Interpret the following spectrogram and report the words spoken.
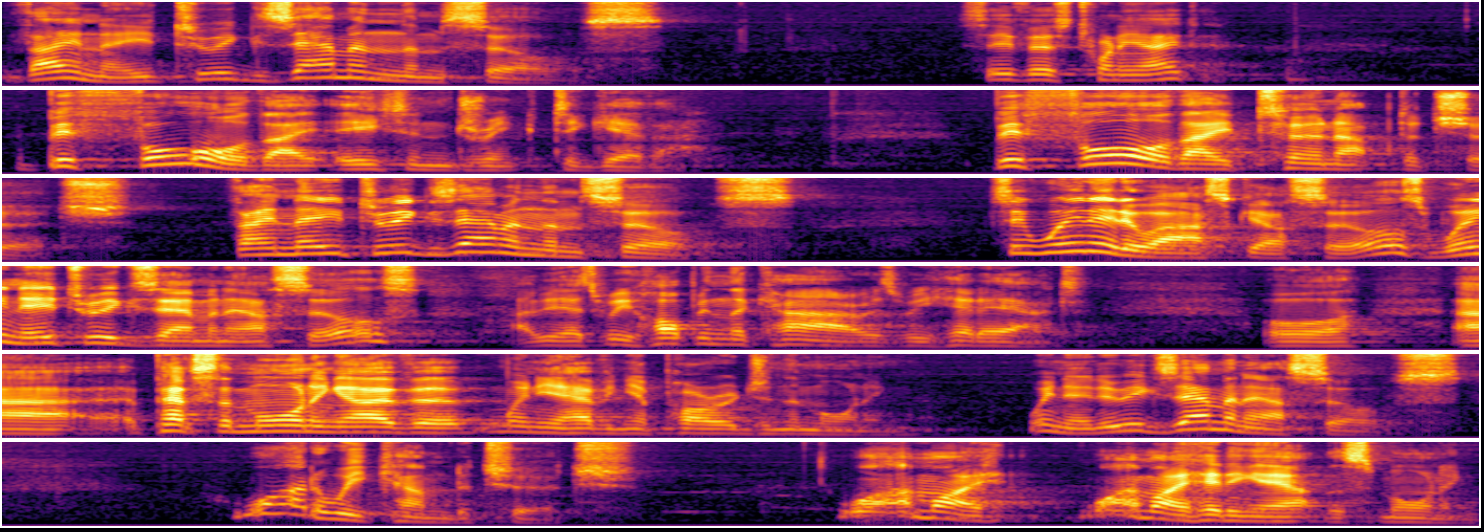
they need to examine themselves. See verse 28? Before they eat and drink together, before they turn up to church, they need to examine themselves. See, we need to ask ourselves, we need to examine ourselves as we hop in the car as we head out, or uh, perhaps the morning over when you're having your porridge in the morning. We need to examine ourselves. Why do we come to church? Why am I, why am I heading out this morning?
